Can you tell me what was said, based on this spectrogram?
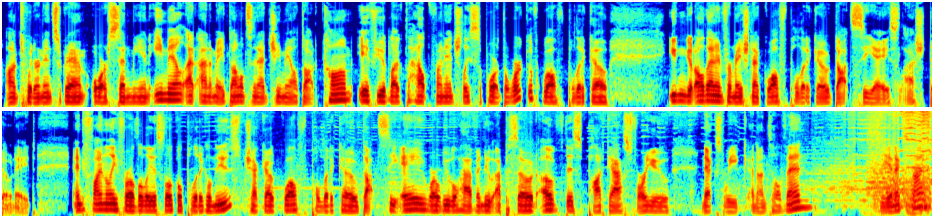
on Twitter and Instagram, or send me an email at adamadonaldson at gmail.com if you'd like to help financially support the work of Guelph Politico. You can get all that information at guelphpolitico.ca slash donate. And finally, for all the latest local political news, check out guelphpolitico.ca, where we will have a new episode of this podcast for you next week. And until then, see you next time.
